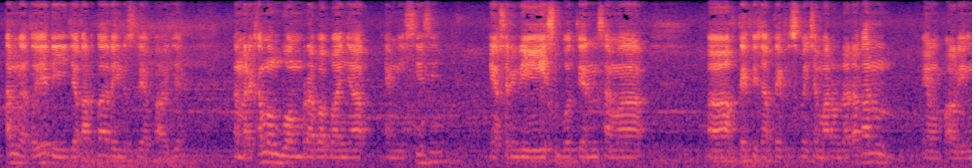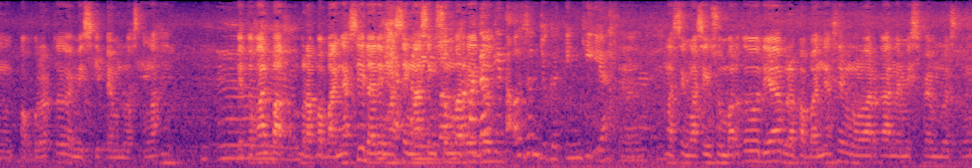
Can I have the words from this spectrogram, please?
kan nggak tahu ya di Jakarta ada industri apa aja. Nah mereka membuang berapa banyak emisi sih, yang sering disebutin sama eh, aktivis-aktivis pencemaran udara kan yang paling populer tuh emisi PM2,5 ya. Itu kan pak berapa banyak sih dari Iya, masing-masing paling sumber itu? Kita ozon juga tinggi ya Ya, sebenarnya. masing-masing sumber tuh dia berapa banyak sih mengeluarkan emisi PM2,5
